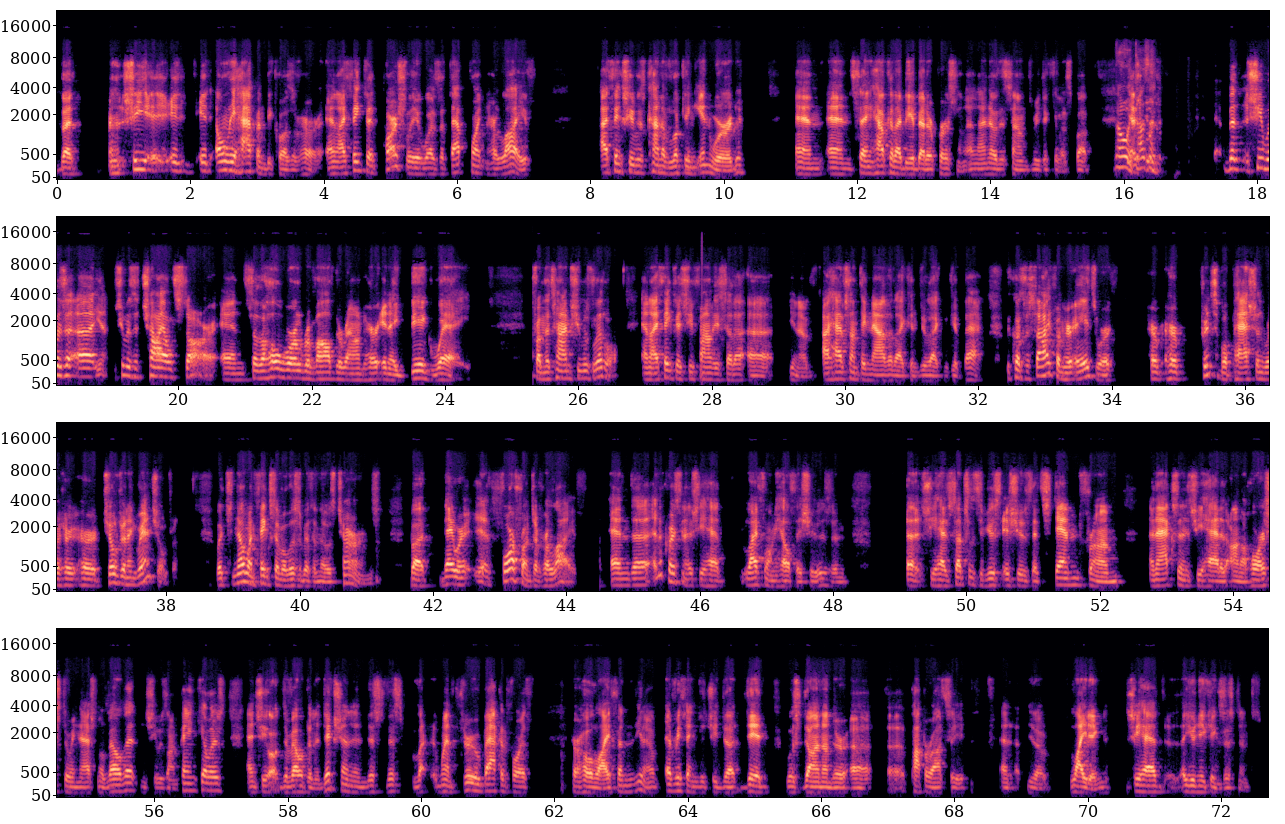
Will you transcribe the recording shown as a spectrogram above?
But she it, it only happened because of her and i think that partially it was at that point in her life I think she was kind of looking inward and and saying, "How could I be a better person?" And I know this sounds ridiculous, but no, it doesn't. but she was a uh, you know, she was a child star, and so the whole world revolved around her in a big way from the time she was little. And I think that she finally said, uh, uh, you know, I have something now that I can do, I can give back. Because aside from her AIDS work, her, her principal passion was her, her children and grandchildren, which no one thinks of Elizabeth in those terms, but they were at the forefront of her life. And, uh, and of course, you know, she had lifelong health issues and uh, she had substance abuse issues that stemmed from an accident she had on a horse doing National Velvet, and she was on painkillers, and she developed an addiction, and this this went through back and forth her whole life, and you know everything that she did was done under uh, uh, paparazzi and you know lighting. She had a unique existence.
